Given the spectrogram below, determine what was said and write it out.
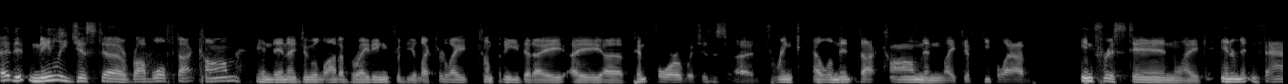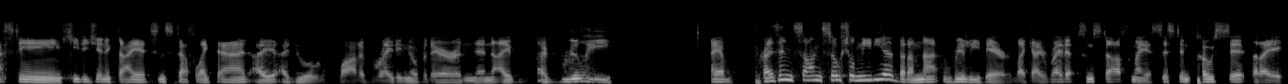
Uh, mainly just uh, robbwolf.com and then i do a lot of writing for the electrolyte company that i, I uh, pimp for which is uh, drinklmnt.com and like if people have interest in like intermittent fasting ketogenic diets and stuff like that i, I do a lot of writing over there and then i've i've really i have presence on social media but i'm not really there. Like i write up some stuff my assistant posts it but i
